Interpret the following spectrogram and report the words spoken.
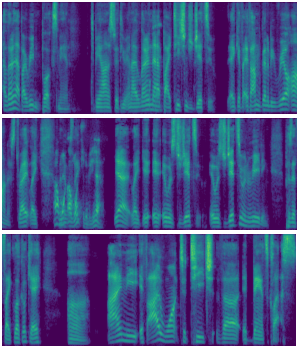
I learned that by reading books, man. To be honest with you, and I learned okay. that by teaching jujitsu. Like if, if I'm going to be real honest, right? Like I want, I want like, you to be, yeah, yeah. Like it, it, it was jujitsu. It was jujitsu and reading because it's like, look, okay, uh, I need if I want to teach the advanced class,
